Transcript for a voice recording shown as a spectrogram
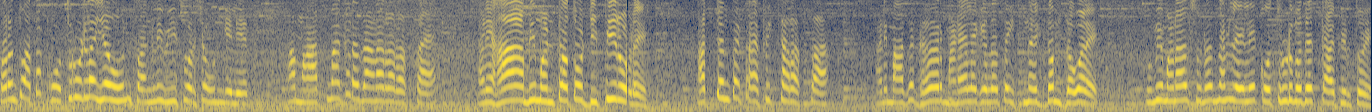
परंतु आता कोथरूडला येऊन चांगली वीस वर्ष होऊन गेली आहेत. हा महात्माकडं जाणारा रस्ता आहे. आणि हा आम्ही म्हणतो तो डी पी रोड आहे. अत्यंत ट्रॅफिकचा रस्ता. आणि माझं घर म्हणायला गेलं तर इथनं एकदम जवळ आहे. तुम्ही म्हणाल सुनंदन लेले कोथरूडमध्येच काय फिरतो आहे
